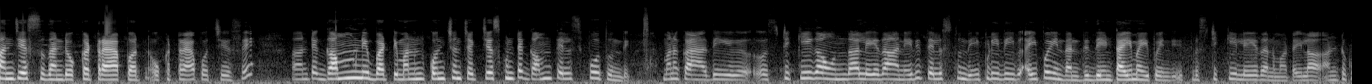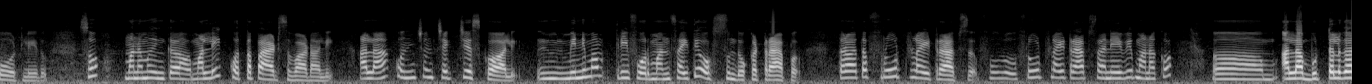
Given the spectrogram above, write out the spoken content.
పనిచేస్తుందండి. ఒక ట్రాప్ ఒక ట్రాప్ వచ్చేసి అంటే గమ్ని బట్టి మనం కొంచెం చెక్ చేసుకుంటే గమ్ తెలిసిపోతుంది. మనకు అది స్టిక్కీగా ఉందా లేదా అనేది తెలుస్తుంది. ఇప్పుడు ఇది అయిపోయిందండి దీని టైం అయిపోయింది. ఇప్పుడు స్టిక్కీ లేదనమాట ఇలా అంటుకోవట్లేదు. సో మనము ఇంకా మళ్ళీ కొత్త ప్యాడ్స్ వాడాలి. అలా కొంచెం చెక్ చేసుకోవాలి. మినిమం త్రీ ఫోర్ మంత్స్ అయితే వస్తుంది ఒక ట్రాప్. తర్వాత fruit fly traps fruit fly traps అనేవి మనకు అలా బుట్టలుగా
